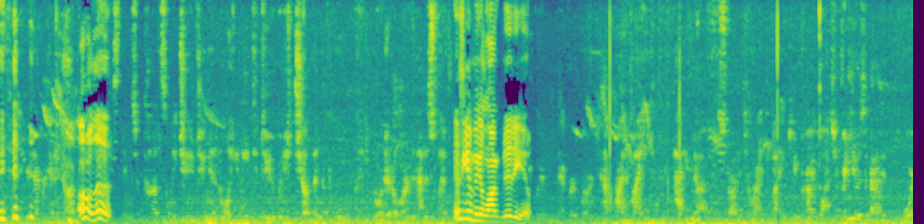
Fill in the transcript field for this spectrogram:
it. You're never gonna know. Oh, look. These things are constantly changing, and all you need to do is jump in the order to learn how to swim. This is gonna be a long video. You would have never learned how to ride a bike had you not started to ride the bike. You probably watch videos about it, or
